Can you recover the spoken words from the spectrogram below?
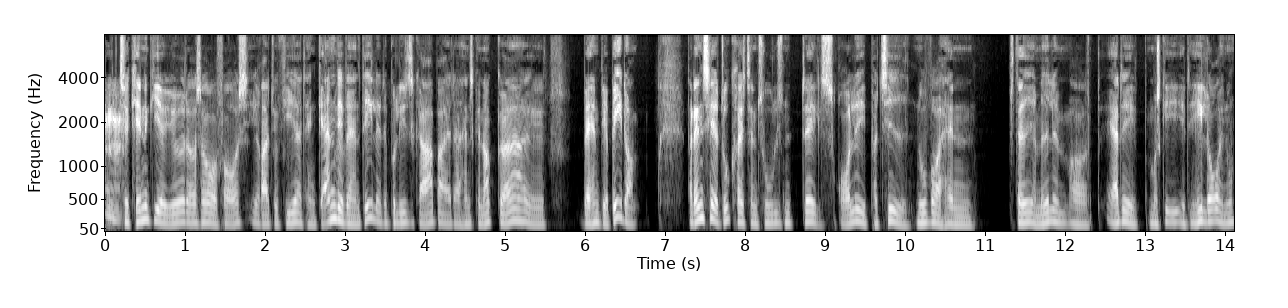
mm. tilkendegiver jo øvrigt også over for os i Radio 4, at han gerne vil være en del af det politiske arbejde, og han skal nok gøre, øh, hvad han bliver bedt om. Hvordan ser du Christian Thulesen Dahls rolle i partiet, nu hvor han stadig er medlem, og er det måske et helt år endnu?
